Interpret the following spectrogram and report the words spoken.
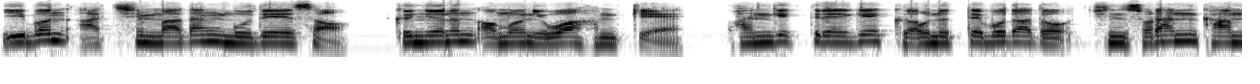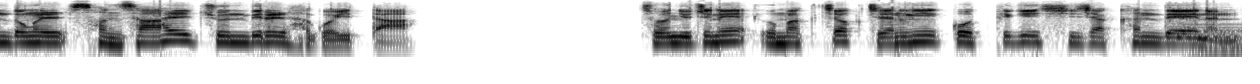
이번 아침마당 무대에서 그녀는 어머니와 함께 관객들에게 그 어느 때보다도 진솔한 감동을 선사할 준비를 하고 있다. 전유진의 음악적 재능이 꽃피기 시작한 데에는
